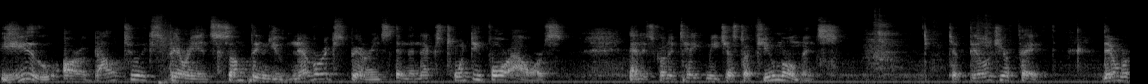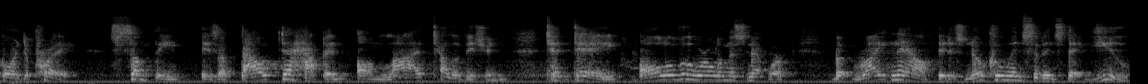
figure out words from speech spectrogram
You are about to experience something you've never experienced in the next 24 hours, and it's going to take me just a few moments to build your faith. Then we're going to pray something is about to happen on live television today all over the world on this network. But right now, it is no coincidence that you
